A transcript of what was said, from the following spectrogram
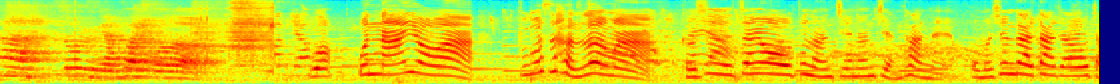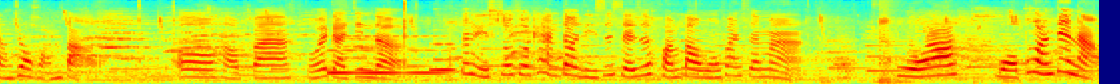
唉，终于凉快多了。我我哪有啊？不过是很热嘛。可是这样又不能节能减碳呢。我们现在大家都讲究环保。哦，好吧，我会改进的。那你说说看，到底是谁是环保模范生嘛？我啊，我不玩电脑，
